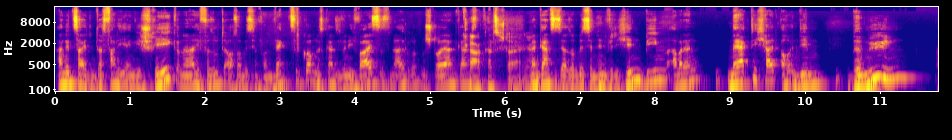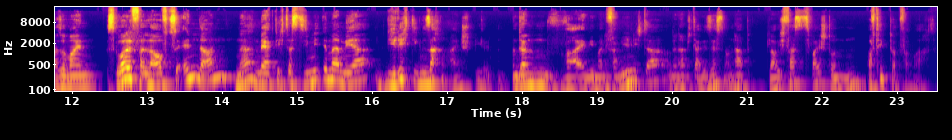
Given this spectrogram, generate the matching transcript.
angezeigt. Und das fand ich irgendwie schräg und dann habe ich versucht, da auch so ein bisschen von wegzukommen. Das kann ich, wenn ich weiß, dass du den Algorithmus steuern kannst, Klar, kannst du steuern. Ja. dann kannst du es ja so ein bisschen hin für dich hinbeamen, aber dann merkte ich halt auch in dem Bemühen, also meinen Scrollverlauf zu ändern, ne, merkte ich, dass die mir immer mehr die richtigen Sachen einspielten. Und dann war irgendwie meine Familie nicht da und dann habe ich da gesessen und habe, glaube ich, fast zwei Stunden auf TikTok verbracht.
